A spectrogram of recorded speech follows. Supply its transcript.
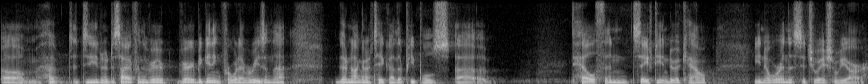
um, have you know decided from the very very beginning for whatever reason that they're not going to take other people's uh, health and safety into account you know we're in the situation we are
